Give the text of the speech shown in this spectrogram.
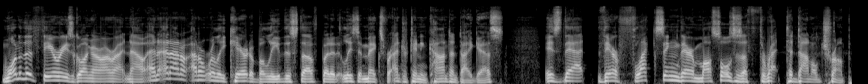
one of the theories going around right now, and, and I, don't, I don't really care to believe this stuff, but at least it makes for entertaining content, I guess, is that they're flexing their muscles as a threat to Donald Trump.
